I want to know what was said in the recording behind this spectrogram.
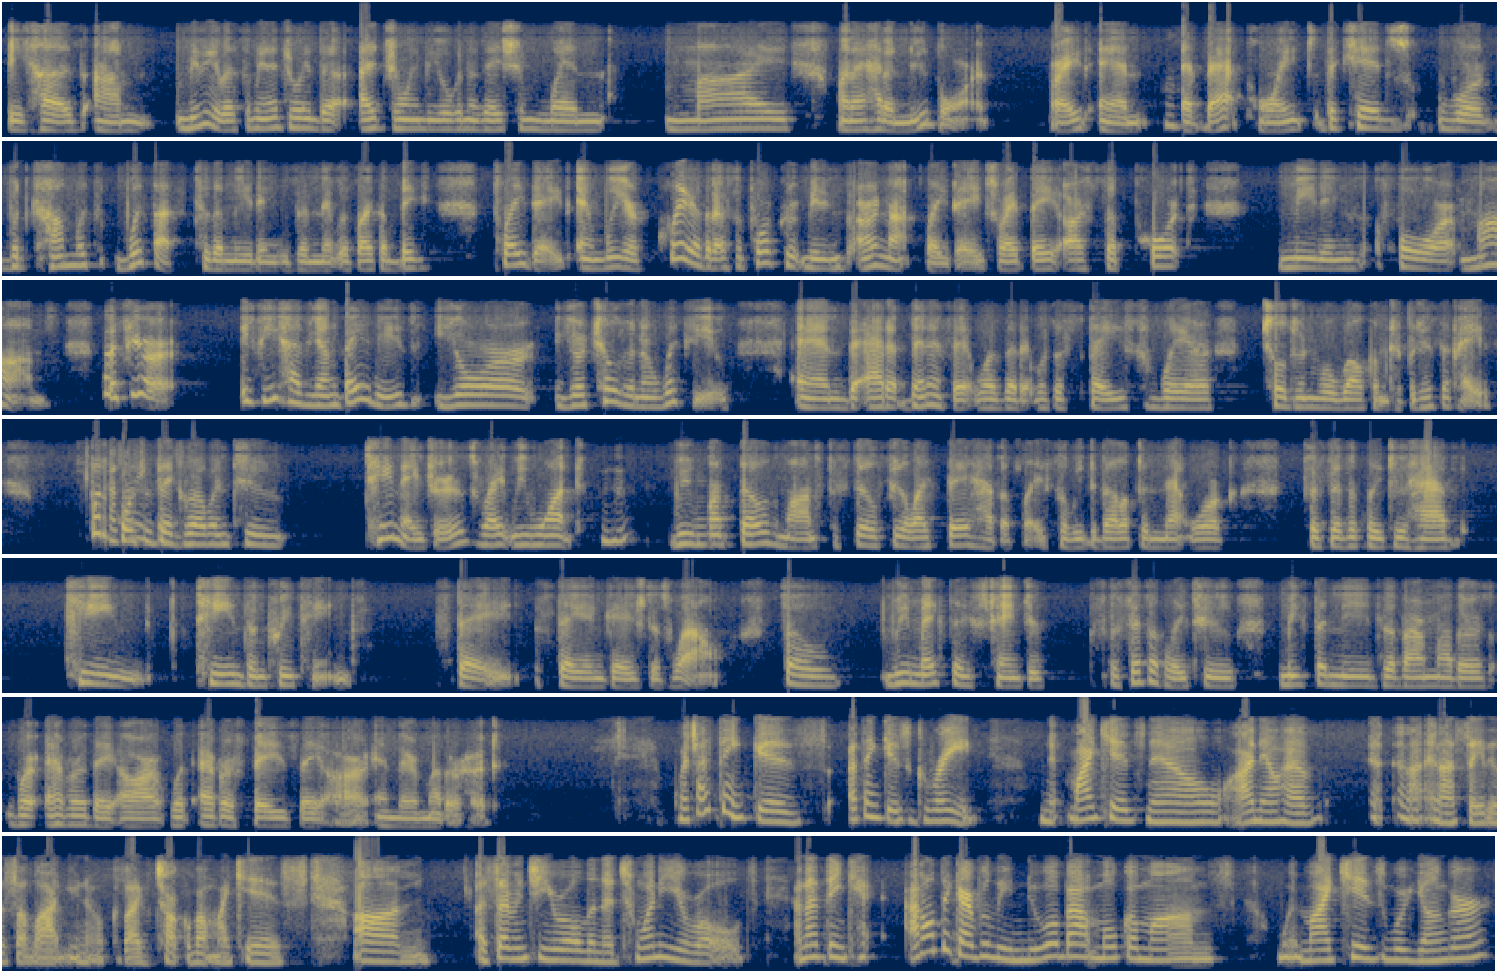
because um, many of us. I mean, I joined the I joined the organization when my when I had a newborn, right? And mm-hmm. at that point, the kids were would come with with us to the meetings, and it was like a big play date. And we are clear that our support group meetings are not play dates, right? They are support meetings for moms. But if you're if you have young babies, your your children are with you. And the added benefit was that it was a space where children were welcome to participate. But of course, as they grow into teenagers, right, we want mm-hmm. We want those moms to still feel like they have a place. So we developed a network specifically to have teen teens and preteens stay stay engaged as well. So we make these changes specifically to meet the needs of our mothers wherever they are, whatever phase they are in their motherhood. Which I think is I think is great. My kids now, I now have, and I, and I say this a lot, you know, because I talk about my kids. Um, a 17 year old and a 20 year old. And I think, I don't think I really knew about Mocha Moms when my kids were younger.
